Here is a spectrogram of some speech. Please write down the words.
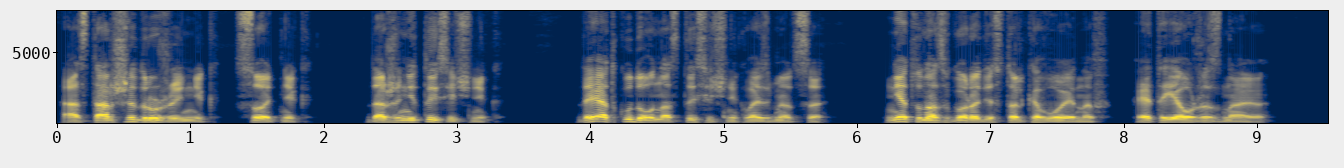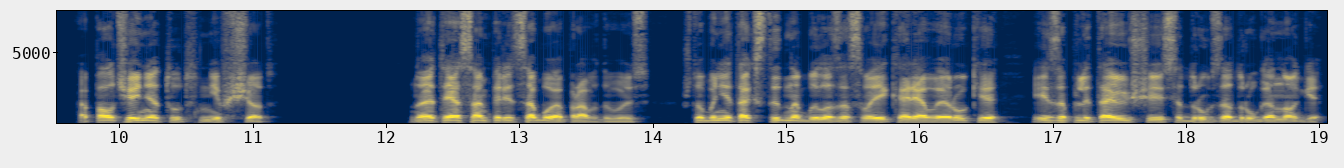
а старший дружинник, сотник, даже не тысячник. Да и откуда у нас тысячник возьмется? Нет у нас в городе столько воинов, это я уже знаю. Ополчение тут не в счет. Но это я сам перед собой оправдываюсь, чтобы не так стыдно было за свои корявые руки и заплетающиеся друг за друга ноги.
